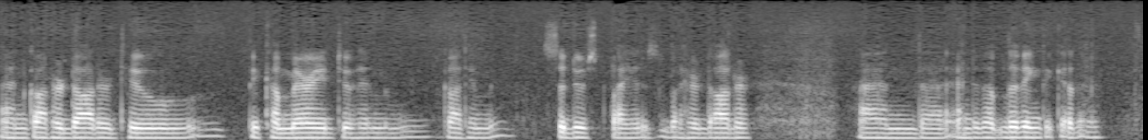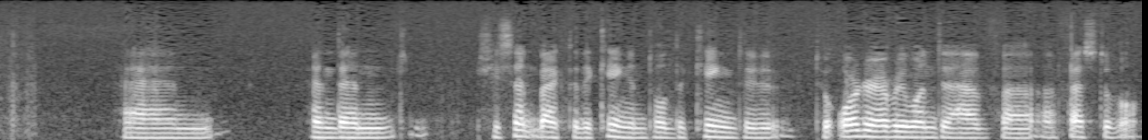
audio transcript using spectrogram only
and got her daughter to become married to him, and got him seduced by his by her daughter, and uh, ended up living together. And and then she sent back to the king and told the king to to order everyone to have uh, a festival,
